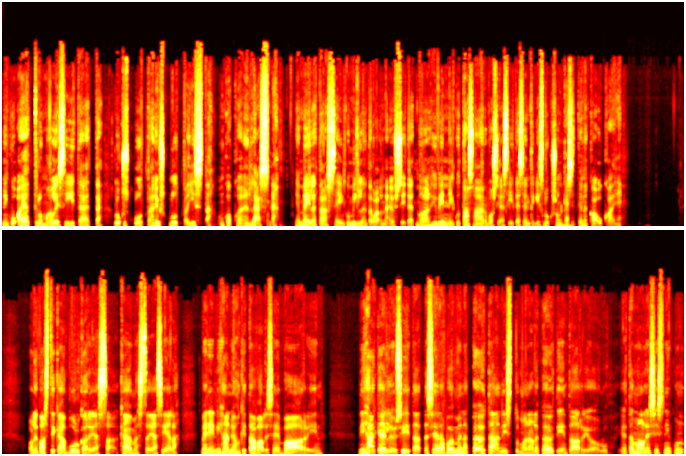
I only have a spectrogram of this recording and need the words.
niin kuin ajattelumalli siitä, että luksuskuluttajan yksi kuluttajista on koko ajan läsnä. Ja meillä taas se ei niin kuin millään tavalla näy siitä. Että me ollaan hyvin niin kuin tasa-arvoisia siitä ja sen takia luksus on mm. käsitteenä kaukainen. Oli vastikään Bulgariassa käymässä ja siellä menin ihan johonkin tavalliseen baariin. Niin häkellyy siitä, että siellä voi mennä pöytään istumaan, oli pöytiin tarjoulu. Ja tämä oli siis niin kuin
